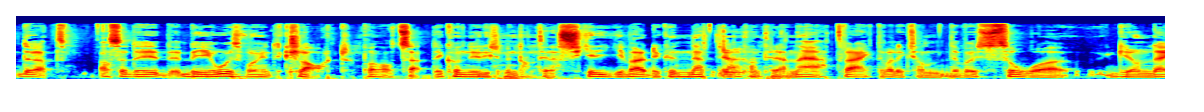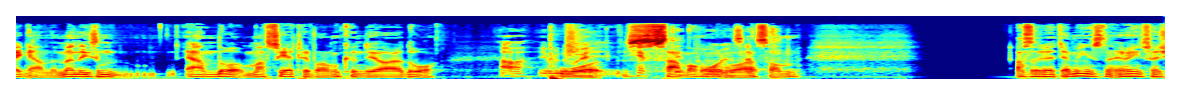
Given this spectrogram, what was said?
Du vet, alltså det, BOS var ju inte klart på något sätt. Det kunde ju liksom inte hantera skrivare, det kunde inte hantera nätverk. Det var, liksom, det var ju så grundläggande. Men liksom ändå, man ser till vad de kunde göra då. Ja, jo, På samma hårdvara som... Alltså vet, jag minns, jag minns när jag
